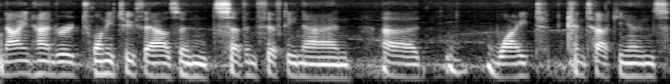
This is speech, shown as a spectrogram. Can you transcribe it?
922,759 uh, white Kentuckians,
